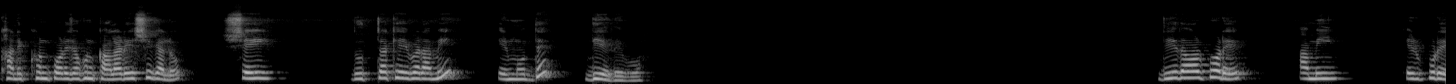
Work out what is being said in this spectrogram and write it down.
খানিকক্ষণ পরে যখন কালার এসে গেল, সেই দুধটাকে এবার আমি এর মধ্যে দিয়ে দেব। দিয়ে দেওয়ার পরে আমি এর উপরে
